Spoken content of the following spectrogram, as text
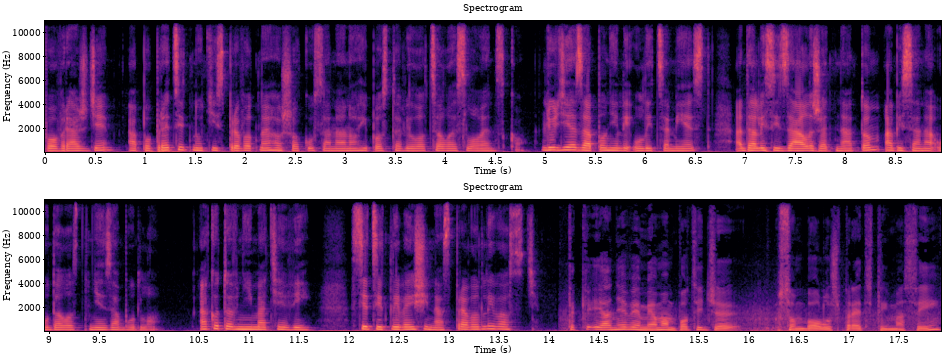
Po vražde a po precitnutí z prvotného šoku sa na nohy postavilo celé Slovensko. Ľudia zaplnili ulice miest a dali si záležať na tom, aby sa na udalosť nezabudlo. Ako to vnímate vy? Ste citlivejší na spravodlivosť? Tak ja neviem, ja mám pocit, že som bol už predtým asi.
